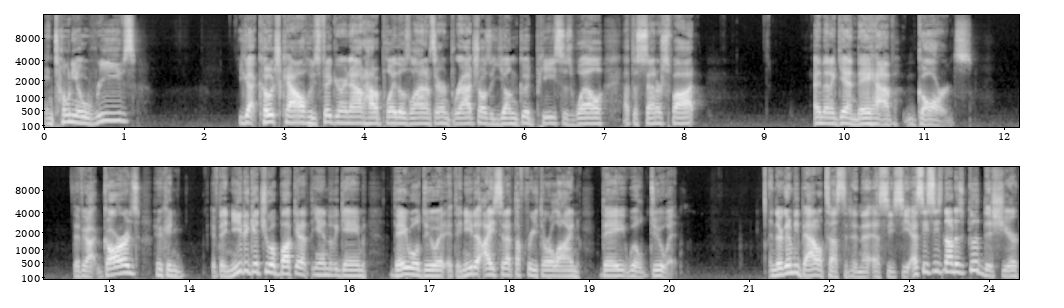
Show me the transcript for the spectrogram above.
Antonio Reeves, you got Coach Cal, who's figuring out how to play those lineups. Aaron Bradshaw's a young, good piece as well at the center spot. And then again, they have guards. They've got guards who can, if they need to get you a bucket at the end of the game, they will do it. If they need to ice it at the free throw line, they will do it. And they're going to be battle tested in the SEC. SEC's not as good this year,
